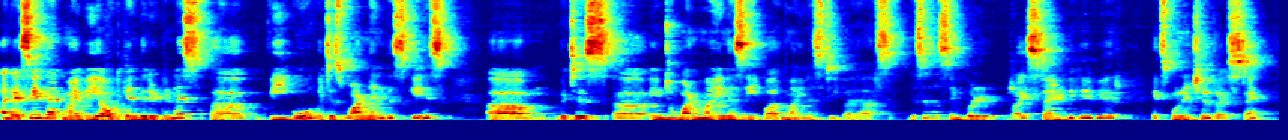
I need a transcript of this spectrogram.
And I say that my V out can be written as uh, VO, which is 1 in this case, um, which is uh, into 1 minus e power minus t by RC. This is a simple rise time behavior, exponential rise time.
